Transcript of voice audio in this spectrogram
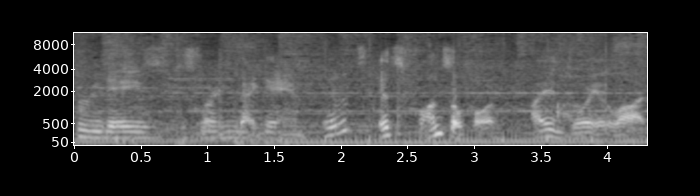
three days, just learning that game. It's it's fun so far. I enjoy it a lot.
